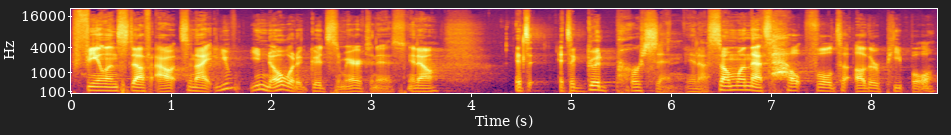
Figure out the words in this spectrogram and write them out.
feeling stuff out tonight, you, you know what a Good Samaritan is, you know? It's, it's a good person, you know, someone that's helpful to other people.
